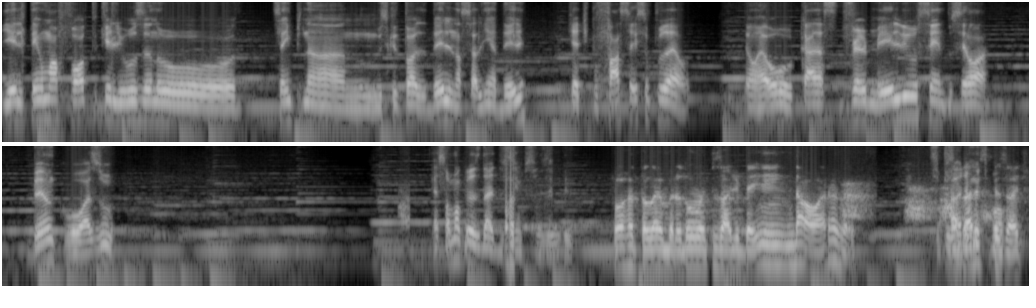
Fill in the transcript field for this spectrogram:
E ele tem uma foto que ele usa no. Sempre na, no escritório dele, na salinha dele, que é tipo, faça isso por ela. Então é o cara vermelho sendo, sei lá, branco ou azul. É só uma curiosidade dos Simpsons. Porra, tô lembrando um episódio bem da hora, velho. Esse episódio adoro é esse episódio.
